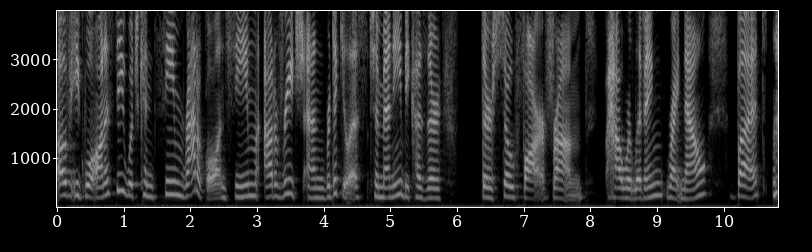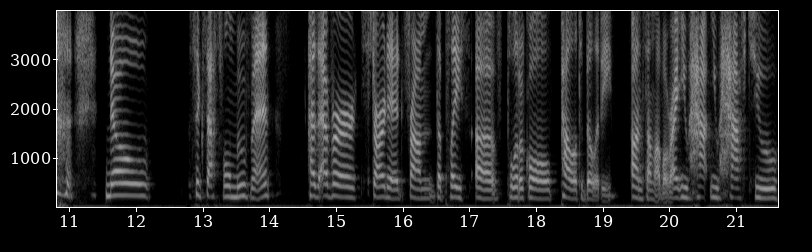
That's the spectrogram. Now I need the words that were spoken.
of equal honesty, which can seem radical and seem out of reach and ridiculous to many because they're they're so far from how we're living right now. But no successful movement has ever started from the place of political palatability on some level, right? You have you have to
